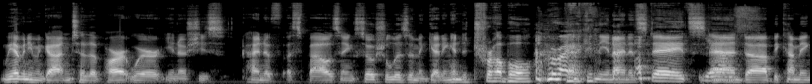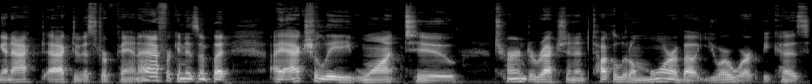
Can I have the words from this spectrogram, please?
we haven't even gotten to the part where you know she's kind of espousing socialism and getting into trouble right. back in the United States yes. and uh, becoming an act- activist for Pan Africanism. But I actually want to turn direction and talk a little more about your work because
